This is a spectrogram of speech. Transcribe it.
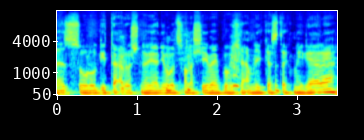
ez szóló gitáros nője 80-as években, hogyha emlékeztek még erre.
